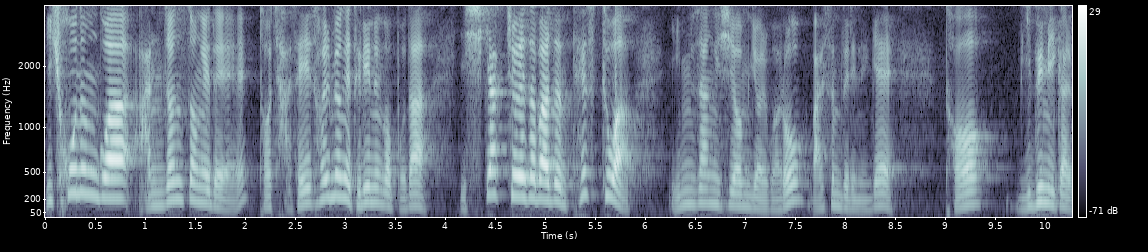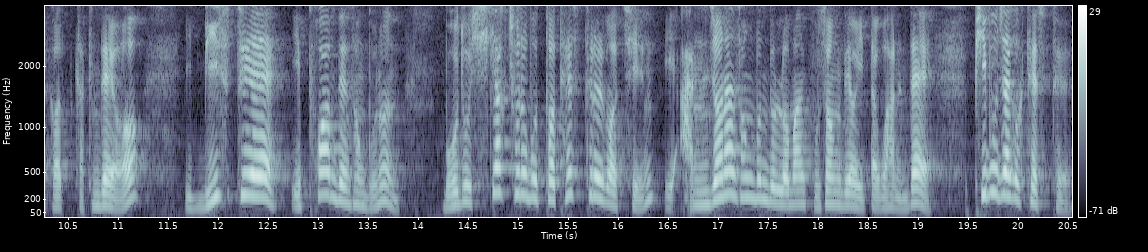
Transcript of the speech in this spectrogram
이 효능과 안전성에 대해 더 자세히 설명해 드리는 것보다 이 식약처에서 받은 테스트와 임상시험 결과로 말씀드리는 게 더 믿음이 갈 것 같은데요. 이 미스트에 이 포함된 성분은 모두 식약처로부터 테스트를 거친 이 안전한 성분들로만 구성되어 있다고 하는데 피부 자극 테스트,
